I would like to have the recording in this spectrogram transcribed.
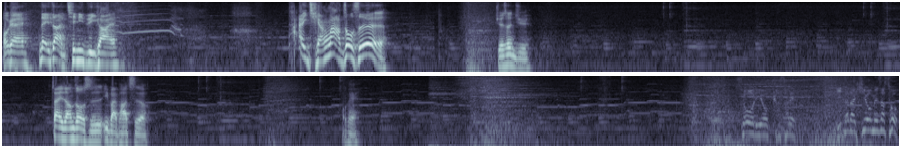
OK，内战，请你离开。太强了，宙斯！决胜局，再一张宙斯，一百趴吃了。OK，を目指そう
